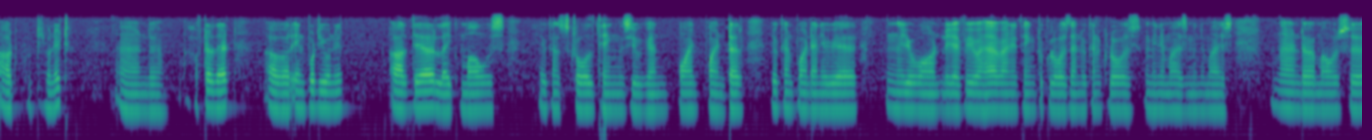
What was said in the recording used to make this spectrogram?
output unit. And uh, after that our input unit are there like mouse you can scroll things you can point pointer you can point anywhere mm, you want if you have anything to close then you can close minimize minimize. And uh, mouse uh,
